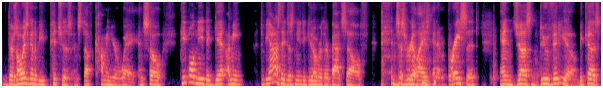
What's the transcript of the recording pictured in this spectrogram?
there's always going to be pitches and stuff coming your way. And so people need to get, I mean, to be honest, they just need to get over their bad self and just realize and embrace it and just do video because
